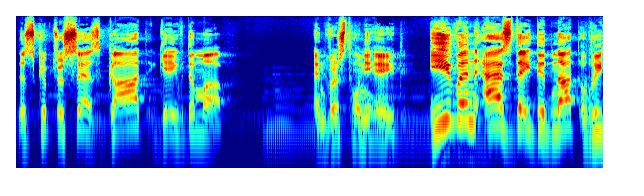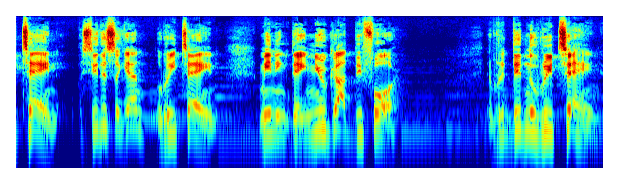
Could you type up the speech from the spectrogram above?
The scripture says God gave them up. And verse 28, even as they did not retain, see this again? Retain, meaning they knew God before, didn't retain,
